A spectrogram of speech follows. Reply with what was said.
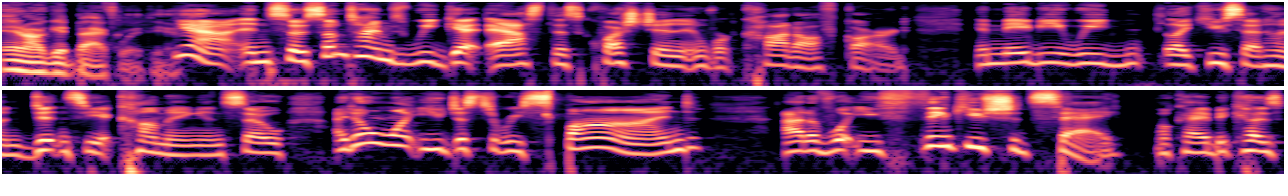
and I'll get back with you. Yeah. And so sometimes we get asked this question and we're caught off guard. And maybe we, like you said, hun, didn't see it coming. And so I don't want you just to respond out of what you think you should say. Okay. Because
